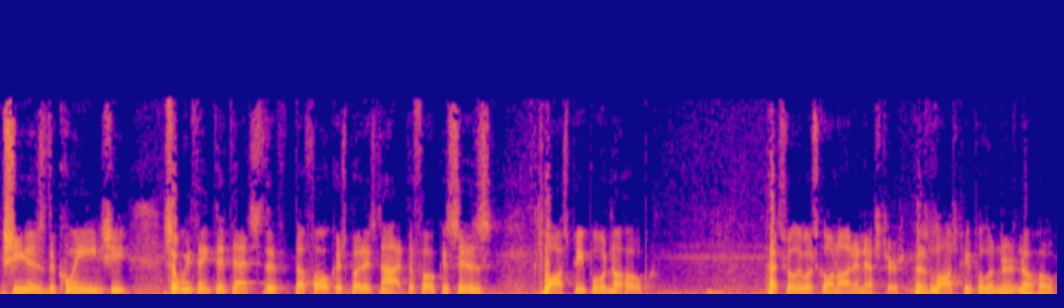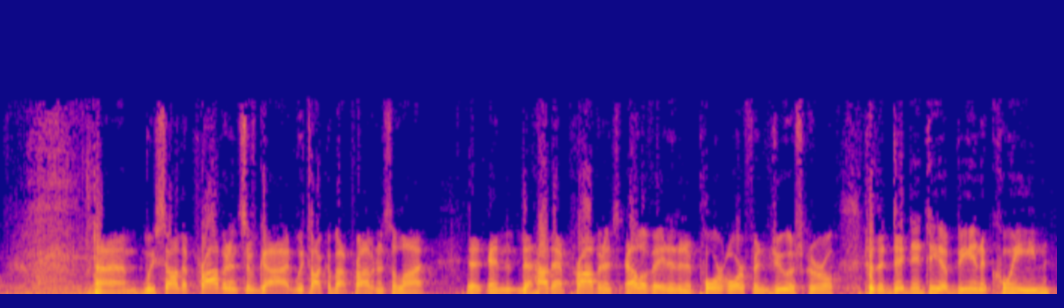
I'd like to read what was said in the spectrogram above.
she is the queen. She so we think that that's the the focus, but it's not. The focus is lost people with no hope. That's really what's going on in Esther. There's lost people and there's no hope. Um, we saw the providence of God. We talk about providence a lot and how that providence elevated a poor orphan Jewish girl to the dignity of being a queen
